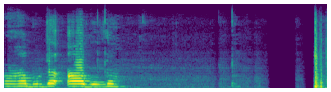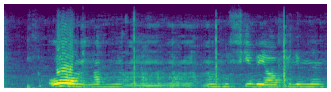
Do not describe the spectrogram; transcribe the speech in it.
Aha burada A buldum. Oh, mis gibi ya filmin.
